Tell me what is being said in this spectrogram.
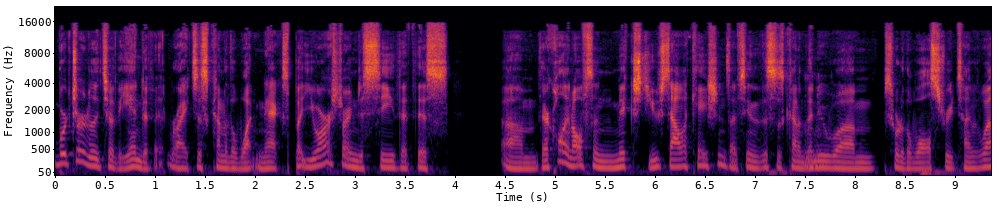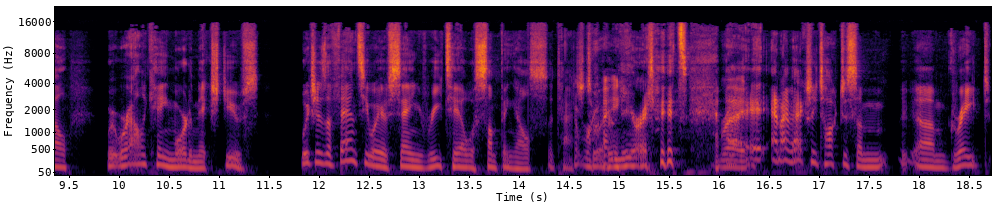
we're really to the end of it, right? Just kind of the what next. But you are starting to see that this um, they're calling often mixed use allocations. I've seen that this is kind of the mm-hmm. new um, sort of the Wall Street times. Well, we're, we're, allocating more to mixed use, which is a fancy way of saying retail with something else attached to it or near it. It's, right. Uh, and I've actually talked to some um, great,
